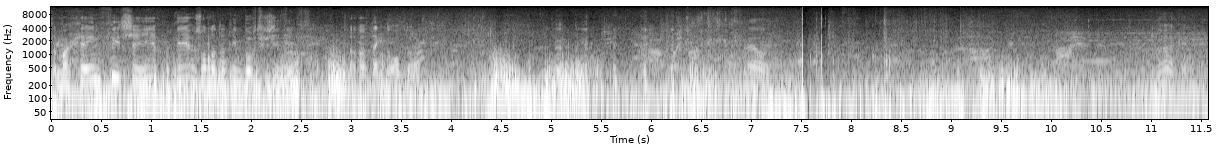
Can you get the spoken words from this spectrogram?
Er mag geen fietser hier parkeren zonder dat hij een bord gezien heeft. Dat was denk ik de opdracht. Geweldig. Leuk hè?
